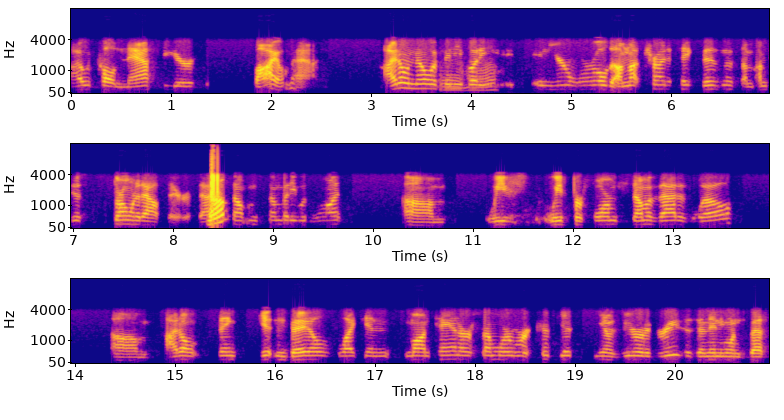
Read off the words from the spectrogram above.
I would call nastier biomass. I don't know if anybody Mhm. in your world. I'm not trying to take business. I'm, I'm just throwing it out there. If that's Nope. something somebody would want, um, we've we've performed some of that as well. Um, I don't think getting bales like in Montana or somewhere where it could get you know zero degrees is in anyone's best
